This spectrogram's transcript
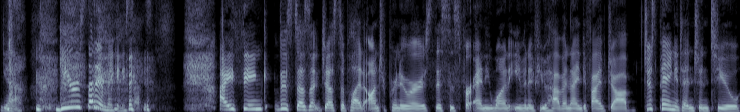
Yeah. gears that didn't make any sense. I think this doesn't just apply to entrepreneurs. This is for anyone, even if you have a nine to five job. Just paying attention to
